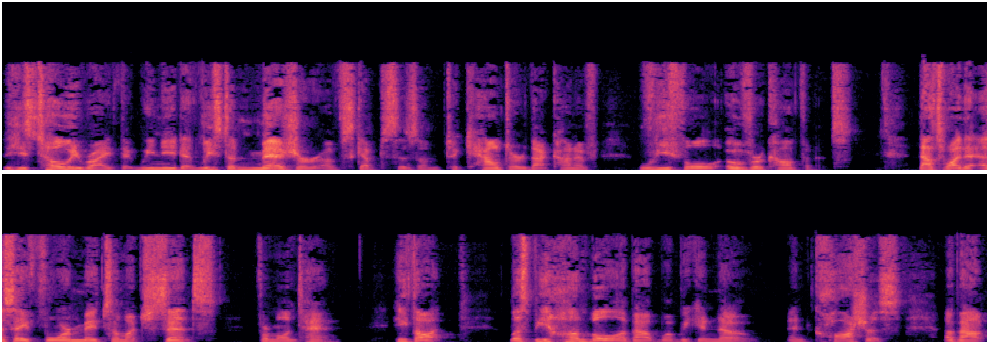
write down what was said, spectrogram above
he's totally right that we need at least a measure of skepticism to counter that kind of lethal overconfidence. That's why the essay form made so much sense for Montaigne. He thought, let's be humble about what we can know and cautious about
